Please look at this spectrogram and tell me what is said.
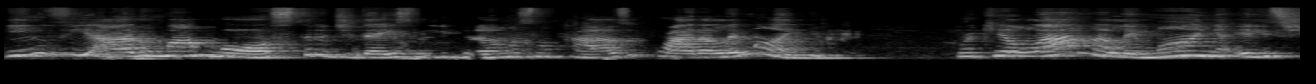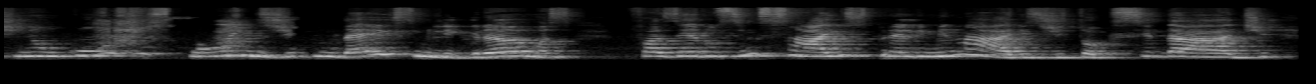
e enviar uma amostra de 10 miligramas, no caso, para a Alemanha. Porque lá na Alemanha, eles tinham condições de, com 10 miligramas, fazer os ensaios preliminares de toxicidade,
